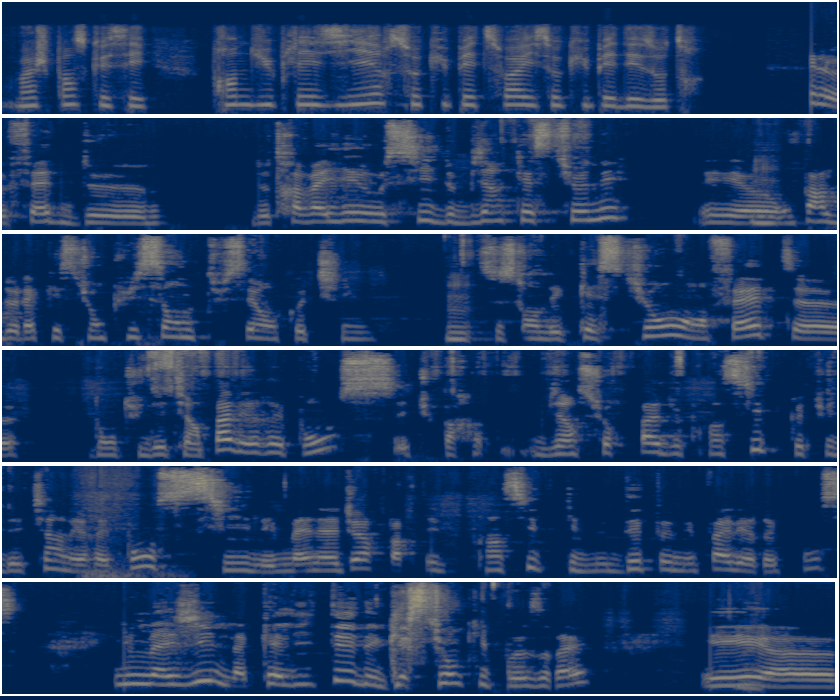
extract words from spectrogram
moi je pense que c'est prendre du plaisir, s'occuper de soi et s'occuper des autres. Le fait de, de travailler aussi, de bien questionner Et euh, mm. on parle de la question puissante, tu sais, en coaching. Mm. Ce sont des questions, en fait, euh, dont tu détiens pas les réponses. Et tu pars bien sûr pas du principe que tu détiens les réponses. Si les managers partaient du principe qu'ils ne détenaient pas les réponses, imagine la qualité des questions qu'ils poseraient et, euh,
